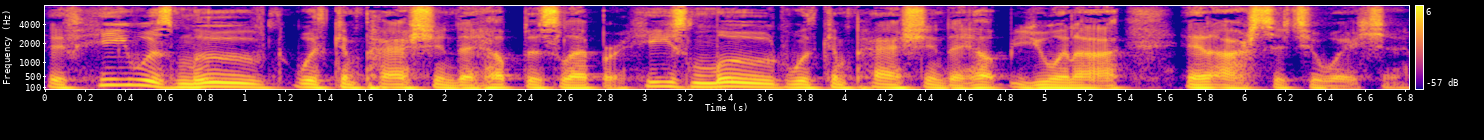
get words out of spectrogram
If he was moved with compassion to help this leper, he's moved with compassion to help you and I in our situation.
